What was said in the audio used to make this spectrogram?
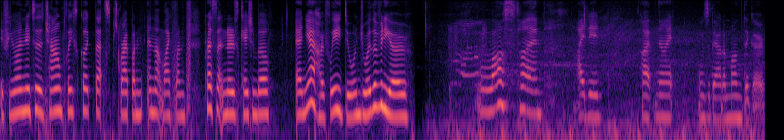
if you are new to the channel, please click that subscribe button and that like button. Press that notification bell. And yeah, hopefully you do enjoy the video. Last time I did Hype Nite was about a month ago.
